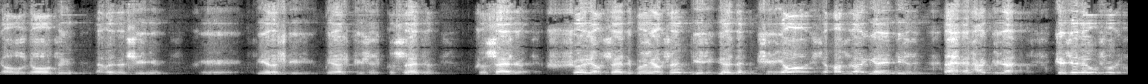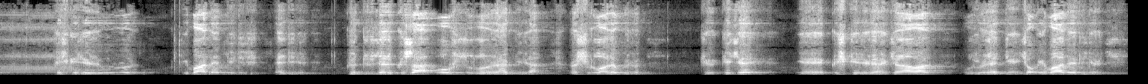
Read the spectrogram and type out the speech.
Ne olur, ne oldu? Efendim şey, e, biraz, biraz kişi kılsaydı, kılsaydı, şöyle yapsaydı, böyle yapsaydı diyecek yerde. Şimdi yalan işte fazla yerindeyiz. Eh, elhamdülillah. Geceleri uzun, kış geceleri uzun. İbadet edilir. edilir. Gündüzleri kısa, oruç tutulur elhamdülillah. Resulullah öyle buyuruyor. Ge- Gece, e, kış geceleri Cenab-ı Hak uzun etti, çok ibadet edilir.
